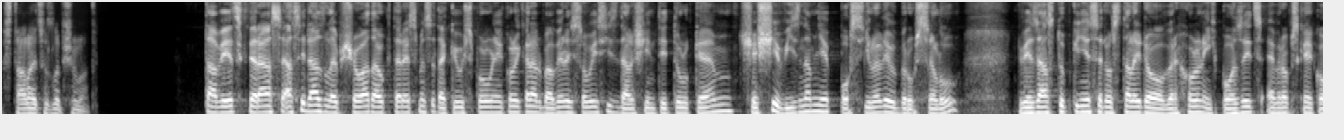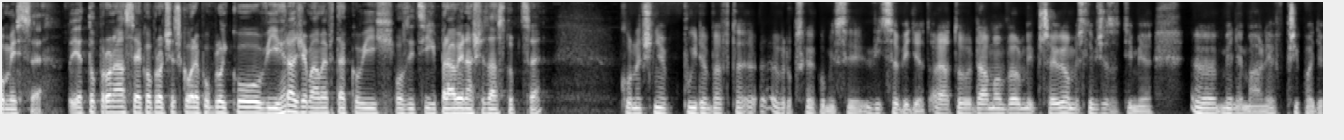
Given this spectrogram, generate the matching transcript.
stále je co zlepšovat ta věc, která se asi dá zlepšovat a o které jsme se taky už spolu několikrát bavili, souvisí s dalším titulkem. Češi významně posílili v Bruselu. Dvě zástupkyně se dostaly do vrcholných pozic Evropské komise. Je to pro nás jako pro Českou republiku výhra, že máme v takových pozicích právě naše zástupce? Konečně půjdeme v té Evropské komisi více vidět. A já to dámám velmi přeju a myslím, že zatím je eh, minimálně v případě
